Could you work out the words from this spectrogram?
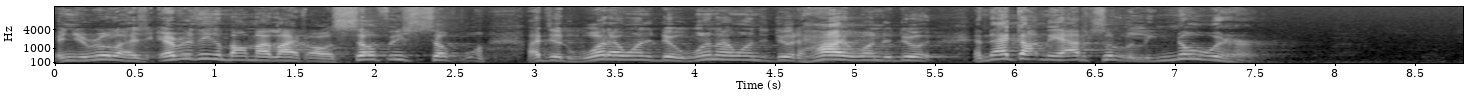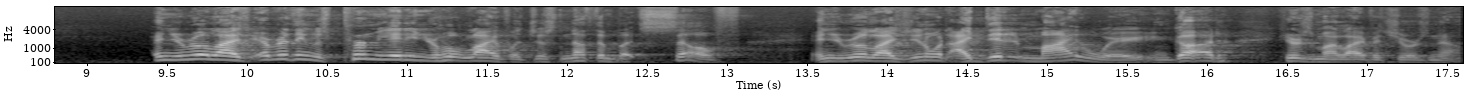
And you realize everything about my life, I was selfish, self I did what I wanted to do, when I wanted to do it, how I wanted to do it, and that got me absolutely nowhere. And you realize everything was permeating your whole life was just nothing but self. And you realize, you know what, I did it my way, and God, here's my life, it's yours now.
